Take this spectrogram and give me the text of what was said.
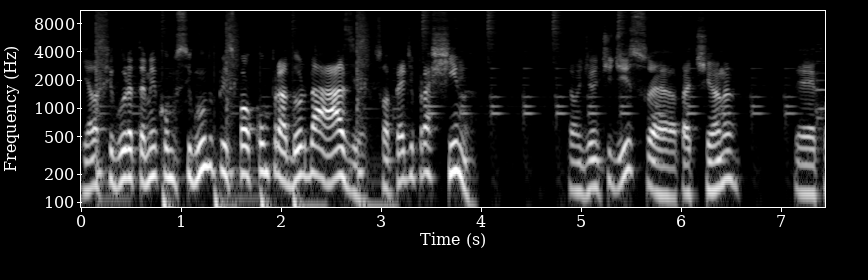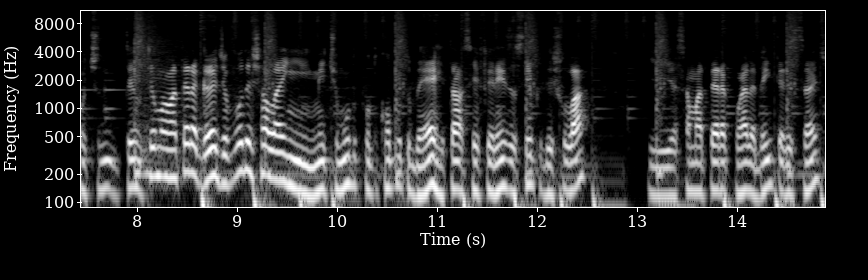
E ela figura também como o segundo principal comprador da Ásia, só perde para a China. Então, diante disso, é, a Tatiana é, continua, tem, tem, uma matéria grande, eu vou deixar lá em mentemundo.com.br, tá? As referências eu sempre deixo lá. E essa matéria com ela é bem interessante.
